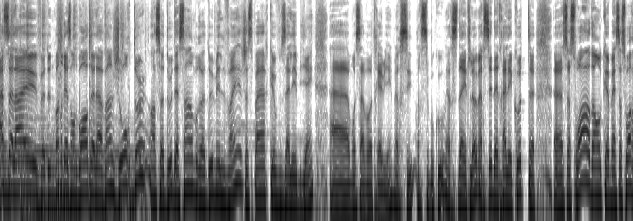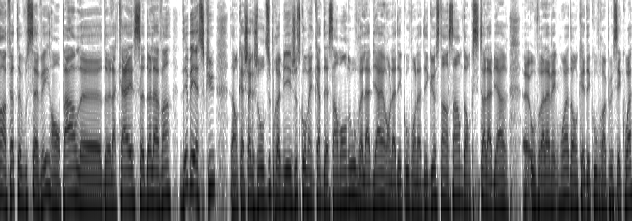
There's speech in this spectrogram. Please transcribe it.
à ce live d'une bonne raison de boire de l'avant, jour 2 en ce 2 décembre 2020. J'espère que vous allez bien. Euh, moi, ça va très bien. Merci. Merci beaucoup. Merci d'être là. Merci d'être à l'écoute euh, ce soir. Donc, ben, ce soir, en fait, vous savez, on parle euh, de la caisse de l'avant DBSQ. Donc, à chaque jour du 1er jusqu'au 24 décembre, on ouvre la bière, on la découvre, on la déguste ensemble. Donc, si tu as la bière, euh, ouvre-la avec moi. Donc, découvre un peu c'est quoi.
